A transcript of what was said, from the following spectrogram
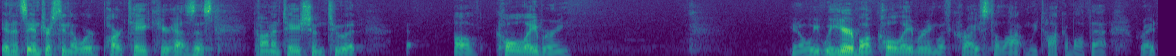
and it's interesting, the word partake here has this connotation to it of co laboring. You know, we, we hear about co laboring with Christ a lot, and we talk about that, right?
